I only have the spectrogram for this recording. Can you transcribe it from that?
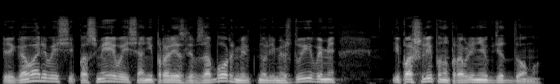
Переговариваясь и посмеиваясь, они пролезли в забор, мелькнули между ивами и пошли по направлению к детдому.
